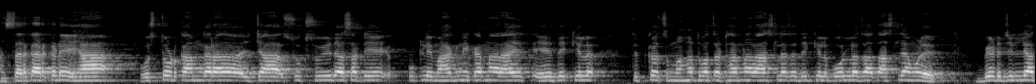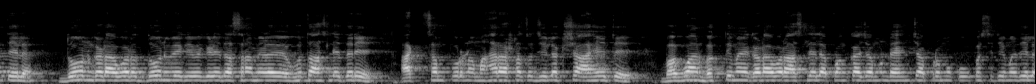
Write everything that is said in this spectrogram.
सरकारकडे ह्या ऊसतोड कामगाराच्या सुखसुविधासाठी कुठली मागणी करणार आहेत हे देखील तितकंच महत्त्वाचं ठरणार असल्याचं देखील बोललं जात असल्यामुळे बीड जिल्ह्यातील दोन गडावर दोन वेगवेगळे दसरा मेळावे होत असले तरी आज संपूर्ण महाराष्ट्राचं जे लक्ष आहे ते भगवान भक्तिमय गडावर असलेल्या पंकजा मुंडे यांच्या प्रमुख उपस्थितीमधील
